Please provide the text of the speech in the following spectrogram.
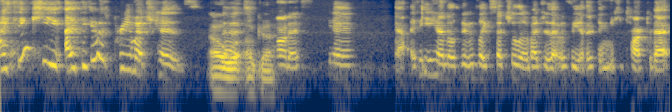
I think he. I think it was pretty much his. Oh, uh, okay. honest, yeah, yeah. I think he handled it was like such a low budget. That was the other thing that he talked about,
